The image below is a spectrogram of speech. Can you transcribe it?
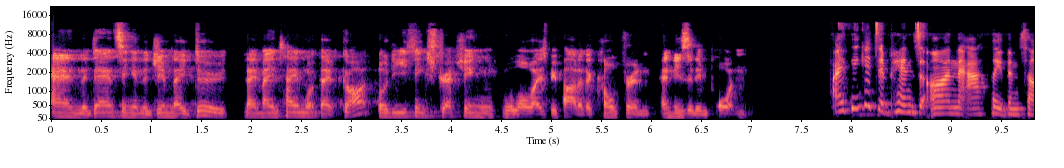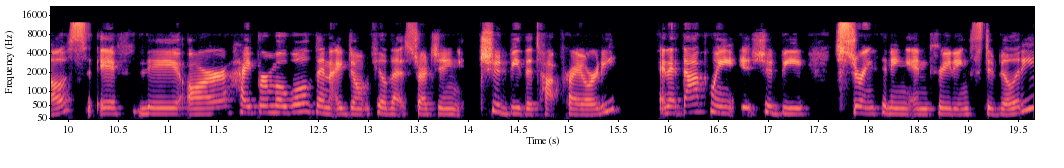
and the dancing in the gym they do, they maintain what they've got? Or do you think stretching will always be part of the culture and, and is it important? I think it depends on the athlete themselves. If they are hypermobile, then I don't feel that stretching should be the top priority. And at that point, it should be strengthening and creating stability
